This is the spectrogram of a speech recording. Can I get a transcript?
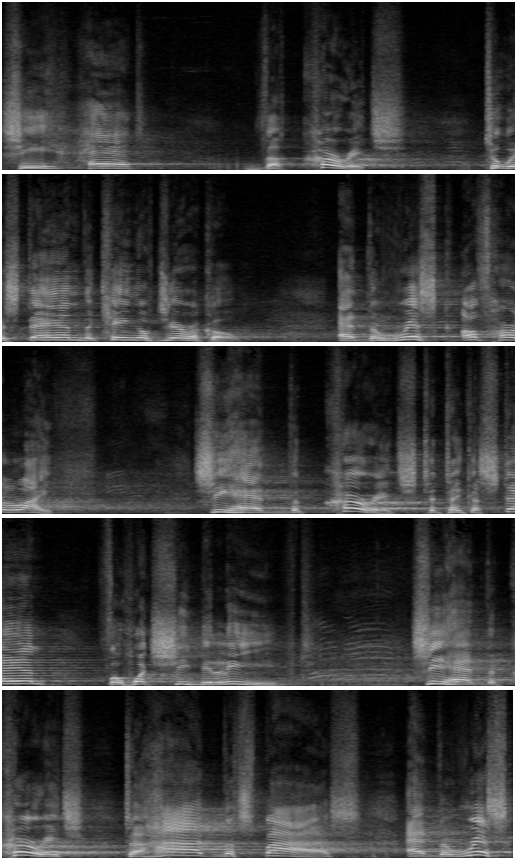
She had the courage to withstand the king of Jericho at the risk of her life. She had the courage to take a stand for what she believed. She had the courage to hide the spies at the risk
